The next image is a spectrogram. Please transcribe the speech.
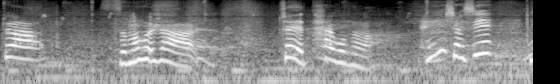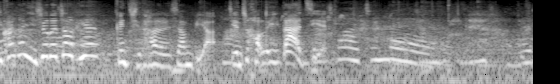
对啊，怎么回事啊？这也太过分了。嘿，小希，你看看你修的照片，跟其他人相比啊，简直好了一大截。哇，真的耶！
